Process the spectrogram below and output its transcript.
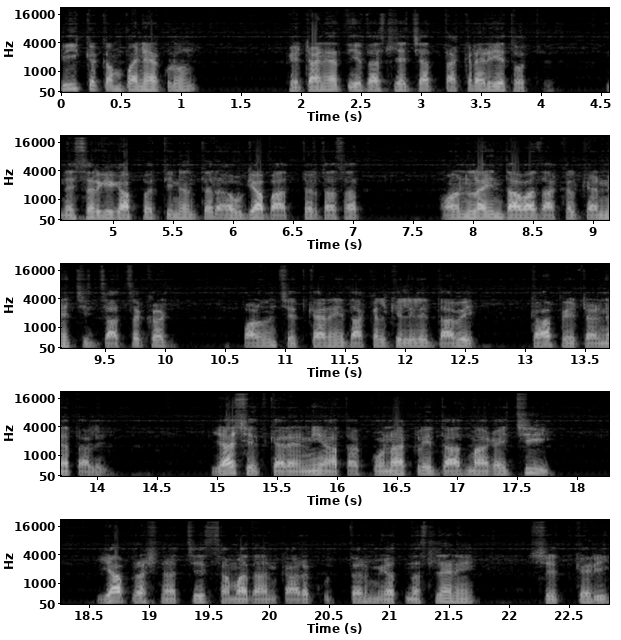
पीक कंपन्याकडून फेटाळण्यात येत असल्याच्या तक्रारी येत होते नैसर्गिक आपत्तीनंतर अवघ्या बहात्तर तासात ऑनलाईन दावा दाखल करण्याची जाचकट पाळून शेतकऱ्यांनी दाखल केलेले दावे का फेटाळण्यात आले? या शेतकऱ्यांनी आता कोणाकडे दाद मागायची? या प्रश्नाचे समाधानकारक उत्तर मिळत नसल्याने शेतकरी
